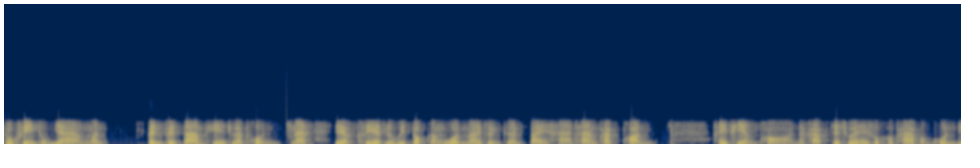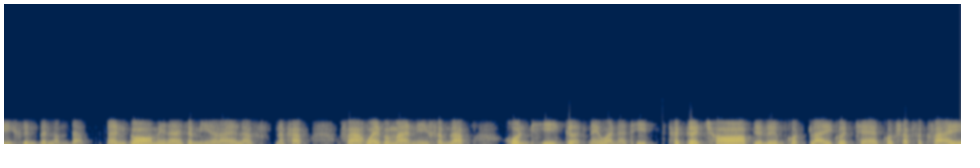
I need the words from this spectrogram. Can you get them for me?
ทุกสิ่งทุกอย่างมันเป็นไปตามเหตุและผลนะ อย่าเครียดหรือวิตกกังวลมากจนเกินไปหาทางพักผ่อน ให้เพียงพอนะครับ จะช่วยให้สุขภาพของคุณดีขึ้นเป็นลำดับ นั้นก็ไม่น่าจะมีอะไรแล้วนะครับ ฝากไว้ประมาณนี้สำหรับคนที่เกิดในวันอาทิตย์ ถ้าเกิดชอบอย่าลืมกดไลค์ กดแชร์ กด Subscribe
